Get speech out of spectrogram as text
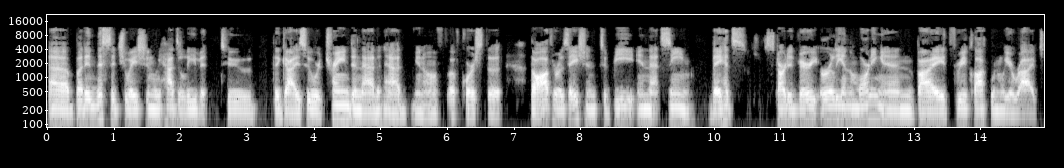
Uh, but in this situation, we had to leave it to the guys who were trained in that and had, you know, of, of course, the the authorization to be in that scene. They had started very early in the morning, and by three o'clock when we arrived,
